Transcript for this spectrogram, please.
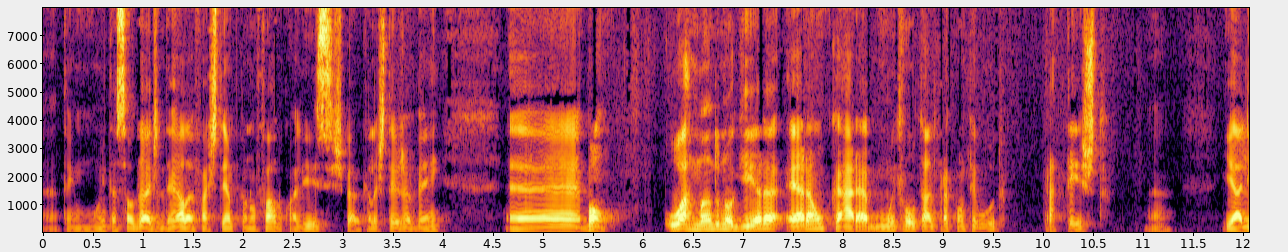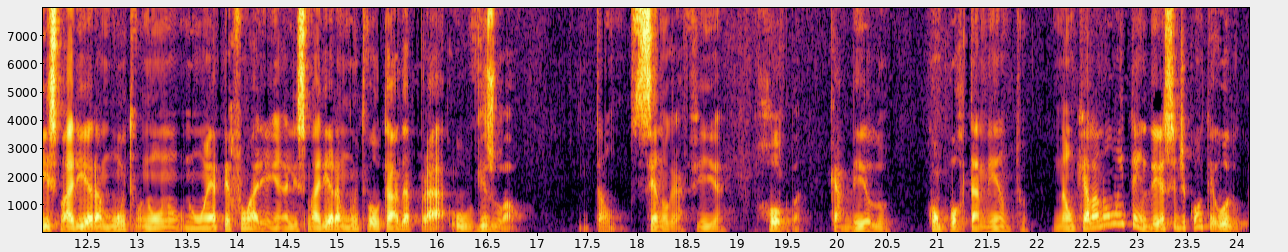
É, tenho muita saudade dela, faz tempo que eu não falo com a Alice, espero que ela esteja bem. É, bom, o Armando Nogueira era um cara muito voltado para conteúdo, para texto. Né? E a Alice Maria era muito, não, não, não é perfumaria, a Alice Maria era muito voltada para o visual. Então, cenografia, roupa, cabelo, comportamento. Não que ela não entendesse de conteúdo.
